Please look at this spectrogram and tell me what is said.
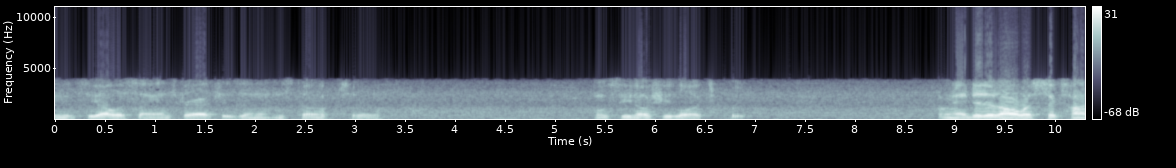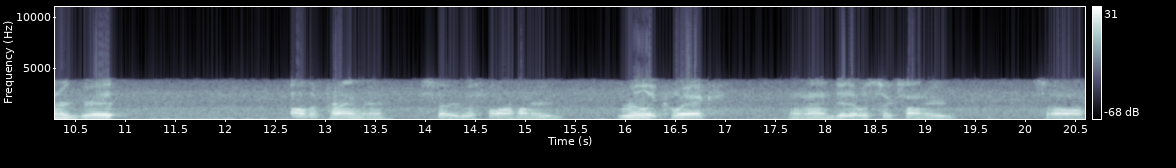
you can see all the sand scratches in it and stuff, so we'll see how she looks, but I mean I did it all with 600 grit all the primer started with 400 really quick and then did it with 600 so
